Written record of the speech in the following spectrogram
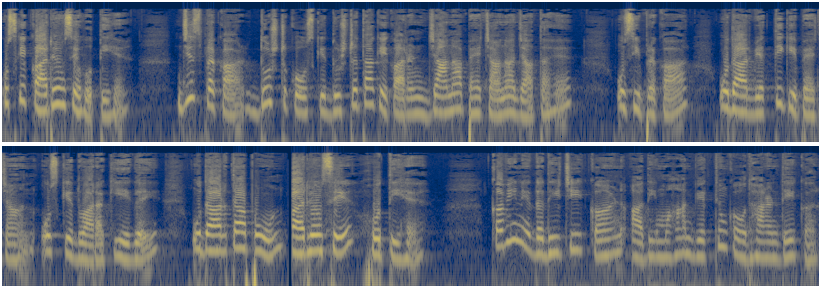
उसके कार्यों से होती है। जिस प्रकार दुष्ट को उसकी दुष्टता के कारण जाना पहचाना जाता है, उसी प्रकार उदार व्यक्ति की पहचान उसके द्वारा किए गए उदारतापूर्ण कार्यों से होती है। कवि ने दधीची, कर्ण आदि महान व्यक्तियों का उदाहरण देकर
